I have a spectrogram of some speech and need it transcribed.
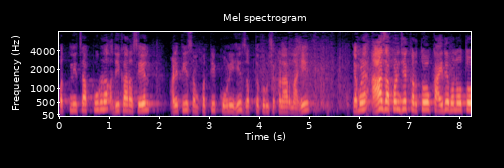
पत्नीचा पूर्ण अधिकार असेल आणि ती संपत्ती कोणीही जप्त करू शकणार नाही. त्यामुळे आज आपण जे करतो कायदे बनवतो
